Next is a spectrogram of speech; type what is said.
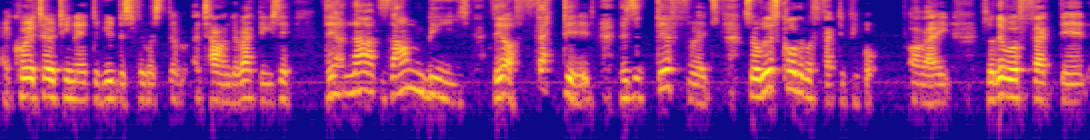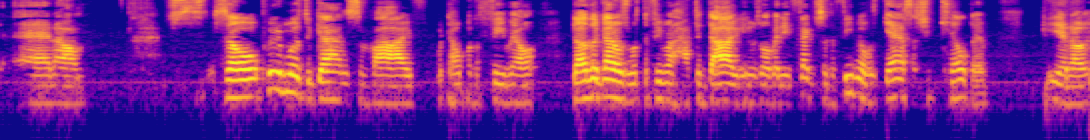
and Quentin Tarantino interviewed this famous Italian director. He said they are not zombies; they are affected. There's a difference. So let's call them affected people. All right. So they were affected, and um, so pretty much the guy had to survive with the help of the female the other guy was with the female had to die. He was already infected, so the female was gassed that she killed him. You know,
